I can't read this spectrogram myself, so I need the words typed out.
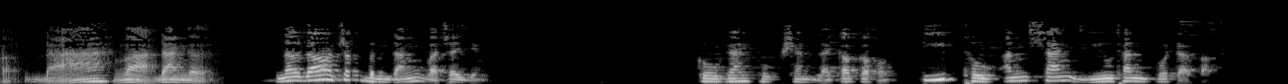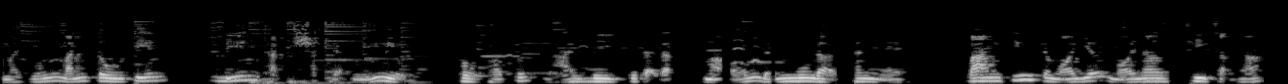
Phật đã và đang ngờ. Nơi đó rất bình đẳng và xây dựng. Cô gái phục sanh lại có cơ hội tiếp thu ánh sáng diệu thanh của trời Phật. Mà dũng mãnh tu tiến, biến thành sắc đẹp mỹ miều, phù hợp với đại bi của trời đất, mà ổn định muôn đời thanh nhẹ, ban chiếu cho mọi giới, mọi nơi khi cần nó.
